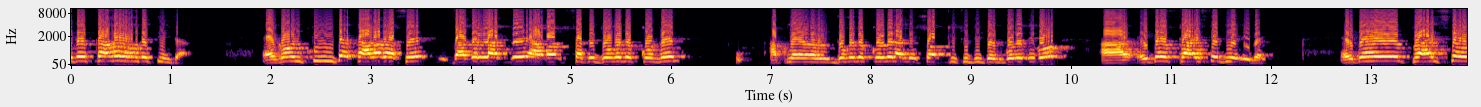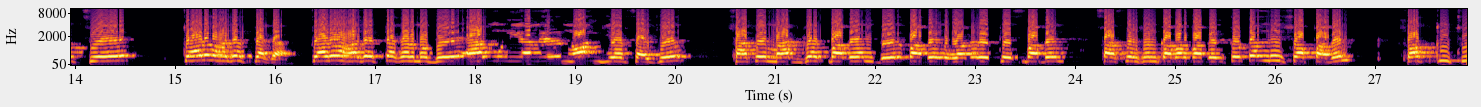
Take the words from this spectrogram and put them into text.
এটার কালার আমাদের তিনটা। এখন তিনটা কালার আছে, যাদের লাগবে আমার সাথে যোগাযোগ করবেন। আপনার যোগাযোগ করবেন, আমি সবকিছু ডিটেলস বলে দিব। আর এটার প্রাইসটা দিয়ে দিবেন। এটার প্রাইসটা হচ্ছে তেরো হাজার টাকা তেরো হাজার টাকার মধ্যে অ্যালুমিনিয়ামের নন গিয়ার সাইকেল সাথে মাঠঘাট পাবেন বেল পাবেন ওয়াটারের কেস পাবেন সাসপেনশন কভার পাবেন টোটালি সব পাবেন। সবকিছু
